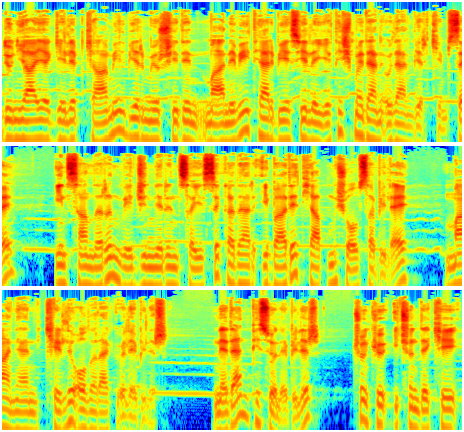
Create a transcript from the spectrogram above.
Dünyaya gelip kamil bir mürşidin manevi terbiyesiyle yetişmeden ölen bir kimse, insanların ve cinlerin sayısı kadar ibadet yapmış olsa bile manen kirli olarak ölebilir. Neden pis ölebilir? Çünkü içindeki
